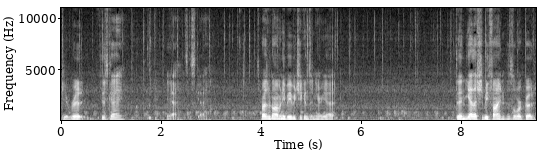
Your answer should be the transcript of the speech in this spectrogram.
get rid of this guy? Yeah, it's this guy. Surprised we don't have any baby chickens in here yet. Then yeah, that should be fine. This will work good.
